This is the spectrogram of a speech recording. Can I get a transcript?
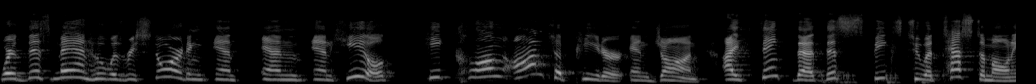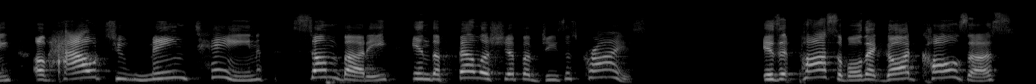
where this man who was restored and, and, and, and healed, he clung on to Peter and John. I think that this speaks to a testimony of how to maintain somebody in the fellowship of Jesus Christ. Is it possible that God calls us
